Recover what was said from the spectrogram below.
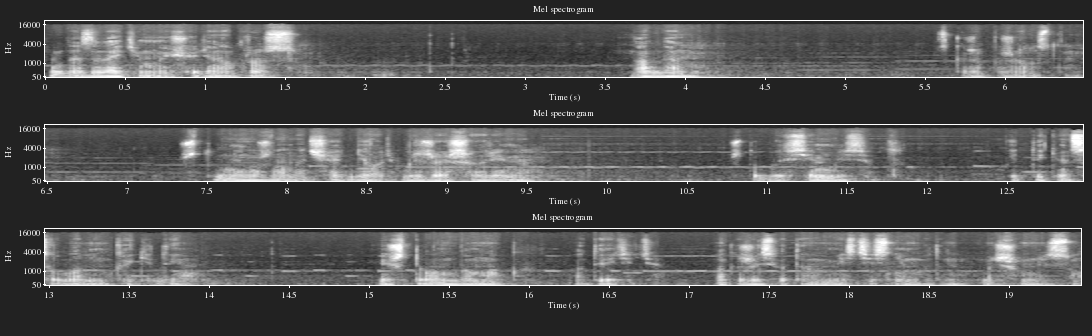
Тогда задайте ему еще один вопрос. Адам, скажи, пожалуйста, что мне нужно начать делать в ближайшее время, чтобы в 70 быть таким свободным, как и ты? И что он бы мог ответить, окажись в этом вместе с ним в этом большом лесу?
